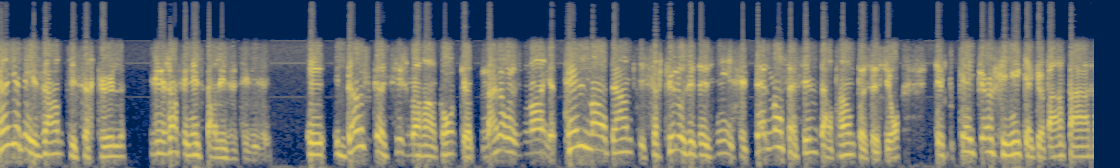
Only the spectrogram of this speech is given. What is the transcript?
quand il y a des armes qui circulent, les gens finissent par les utiliser. Et dans ce cas-ci, je me rends compte que malheureusement, il y a tellement d'armes qui circulent aux États-Unis et c'est tellement facile d'en prendre possession que quelqu'un finit quelque part par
